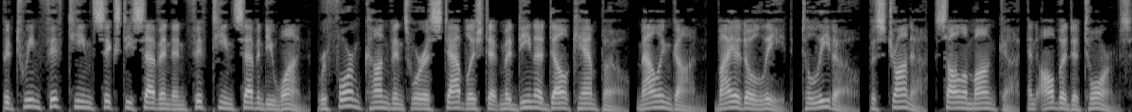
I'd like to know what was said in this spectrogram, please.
Between 1567 and 1571, reform convents were established at Medina del Campo, Malagón, Valladolid, Toledo, Pastrana, Salamanca, and Alba de Tormes.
